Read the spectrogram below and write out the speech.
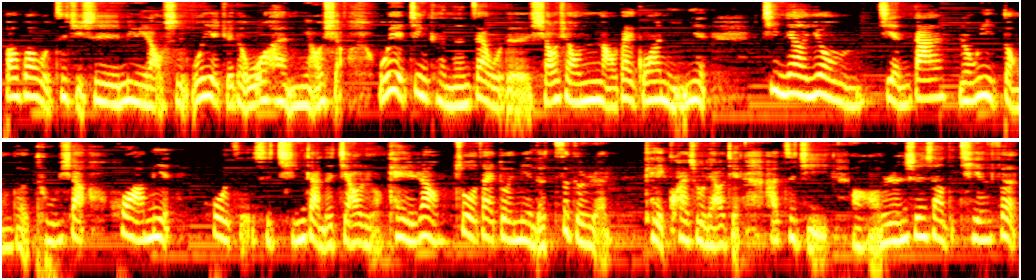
包括我自己是命理老师，我也觉得我很渺小。我也尽可能在我的小小脑袋瓜里面。尽量用简单、容易懂的图像、画面，或者是情感的交流，可以让坐在对面的这个人可以快速了解他自己啊人身上的天分，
